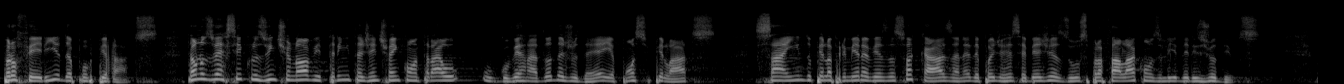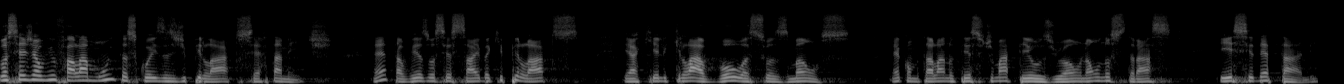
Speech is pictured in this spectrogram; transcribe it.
proferida por Pilatos. Então, nos versículos 29 e 30, a gente vai encontrar o, o governador da Judéia, Pôncio Pilatos, saindo pela primeira vez da sua casa, né, depois de receber Jesus, para falar com os líderes judeus. Você já ouviu falar muitas coisas de Pilatos, certamente. Né? Talvez você saiba que Pilatos é aquele que lavou as suas mãos, né, como está lá no texto de Mateus. João não nos traz esse detalhe.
